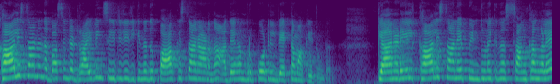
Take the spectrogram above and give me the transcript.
ഖാലിസ്ഥാൻ എന്ന ബസിന്റെ ഡ്രൈവിംഗ് സീറ്റിൽ ഇരിക്കുന്നത് പാകിസ്ഥാനാണെന്ന് അദ്ദേഹം റിപ്പോർട്ടിൽ വ്യക്തമാക്കിയിട്ടുണ്ട്. കാനഡയിൽ ഖാലിസ്ഥാനെ പിന്തുണയ്ക്കുന്ന സംഘങ്ങളെ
